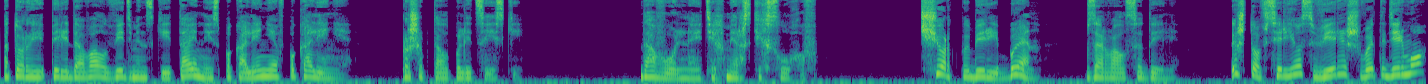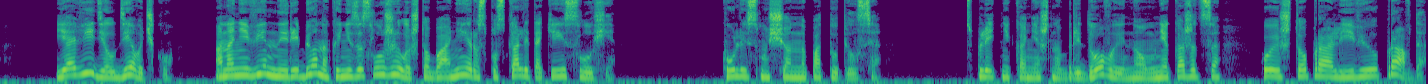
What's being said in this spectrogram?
Который передавал ведьминские тайны из поколения в поколение, прошептал полицейский. Довольно этих мерзких слухов. Черт побери, Бен!» — взорвался Дели. «Ты что, всерьез веришь в это дерьмо?» Я видел девочку. Она невинный ребенок и не заслужила, чтобы они распускали такие слухи. Кули смущенно потупился. Сплетни, конечно, бредовые, но мне кажется, кое-что про Оливию правда.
